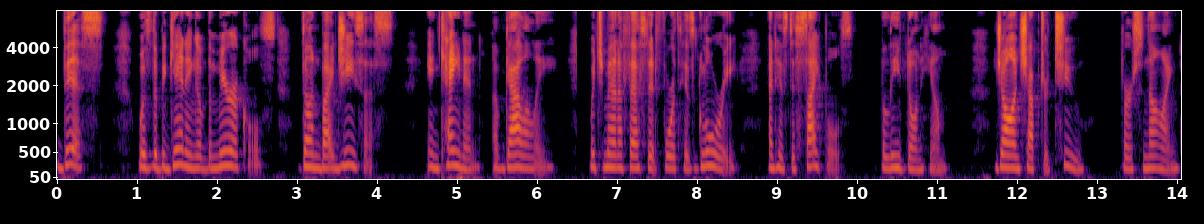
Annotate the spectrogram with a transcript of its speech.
This was the beginning of the miracles done by Jesus in Cana of Galilee, which manifested forth his glory, and his disciples believed on him. John chapter 2, verse 9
